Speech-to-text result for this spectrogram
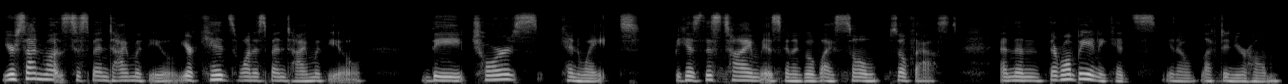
Your son wants to spend time with you. Your kids want to spend time with you. The chores can wait because this time is going to go by so so fast and then there won't be any kids, you know, left in your home.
